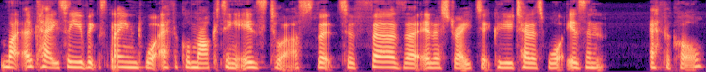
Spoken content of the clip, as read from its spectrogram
like, okay, so you've explained what ethical marketing is to us, but to further illustrate it, could you tell us what isn't ethical?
